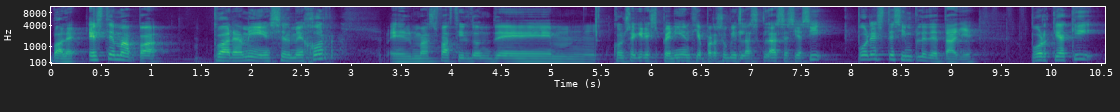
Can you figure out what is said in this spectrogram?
Vale, este mapa para mí es el mejor, el más fácil donde mm, conseguir experiencia para subir las clases y así, por este simple detalle. Porque aquí,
